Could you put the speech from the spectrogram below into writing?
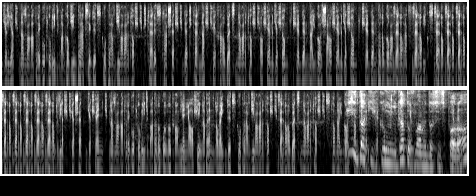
9 nazwa atrybutu liczba godzin pracy dysku. Prawdziwa wartość 406 D14 H obecna wartość 87 najgorsza 87 progowa 0 RAW 0 x 0 0 0 0 0 0 0 0 210 nazwa atrybutu liczba prób uruchomienia osi napędowej dysku prawdziwa wartość 0 obecna wartość 100 najgorsza I takich komunikatów mamy dosyć sporo.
